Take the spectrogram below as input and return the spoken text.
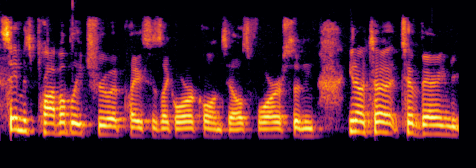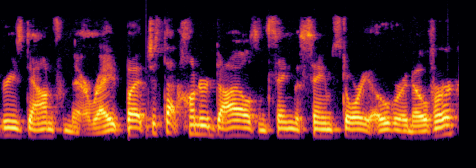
Same is probably true at places like Oracle and Salesforce, and you know, to to varying degrees down from there, right? But just that hundred dials and saying the same story over and over,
